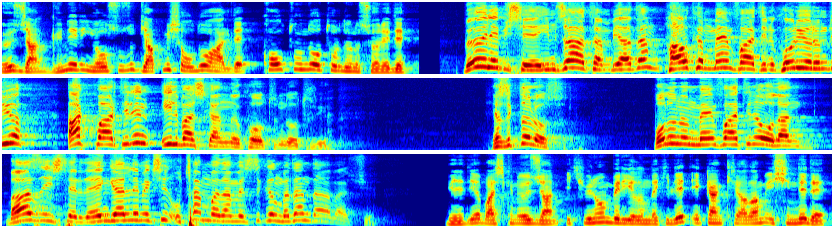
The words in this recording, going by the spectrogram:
Özcan, Güner'in yolsuzluk yapmış olduğu halde koltuğunda oturduğunu söyledi. Böyle bir şeye imza atan bir adam halkın menfaatini koruyorum diyor. AK Parti'nin il başkanlığı koltuğunda oturuyor. Yazıklar olsun. Bolu'nun menfaatine olan bazı işleri de engellemek için utanmadan ve sıkılmadan dava açıyor. Belediye Başkanı Özcan, 2011 yılındaki LED ekran kiralama işinde de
